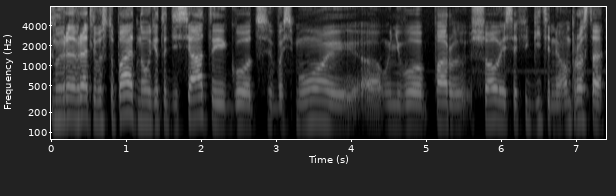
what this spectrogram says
Ну, вряд, вряд ли выступает, но где-то десятый год, восьмой, э, у него пару шоу есть офигительные. Он просто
